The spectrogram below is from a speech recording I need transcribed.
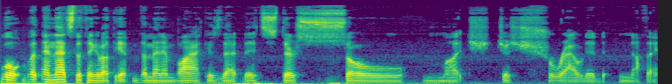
well, but and that's the thing about the the Men in Black is that it's there's so much just shrouded nothing.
